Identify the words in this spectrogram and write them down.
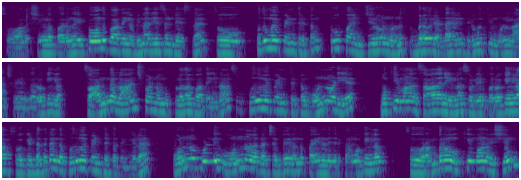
ஸோ அந்த விஷயங்களை பாருங்க. இப்போ வந்து பாத்தீங்க அப்படின்னா ரீசெண்ட் டேஸ்ல ஸோ புதுமை பெண் திட்டம் டூ பாயிண்ட் ஜீரோன்னு ஒன்று பிப்ரவரி ரெண்டாயிரத்தி இருபத்தி மூணு லான்ச் பண்ணியிருக்காரு. ஓகேங்களா ஸோ அந்த லான்ச் பண்ணக்குள்ள தான் பாத்தீங்கன்னா ஸோ புதுமை பெண் திட்டம் ஒன்னுடைய முக்கியமான சாதனைகள்லாம் சொல்லியிருப்பாரு. ஓகேங்களா ஸோ கிட்டத்தட்ட இந்த புதுமை பெண் திட்டத்துக்கு கீழே ஒன்று புள்ளி ஒன்று ஆறு லட்சம் பேர் வந்து பயனடைஞ்சிருக்காங்க. ஓகேங்களா ஸோ ரொம்ப ரொம்ப முக்கியமான விஷயம்.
